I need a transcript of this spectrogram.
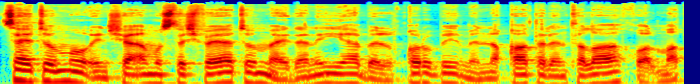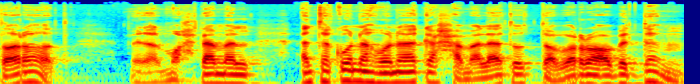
سيتم إنشاء مستشفيات ميدانية بالقرب من نقاط الانطلاق والمطارات. من المحتمل أن تكون هناك حملات التبرع بالدم.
